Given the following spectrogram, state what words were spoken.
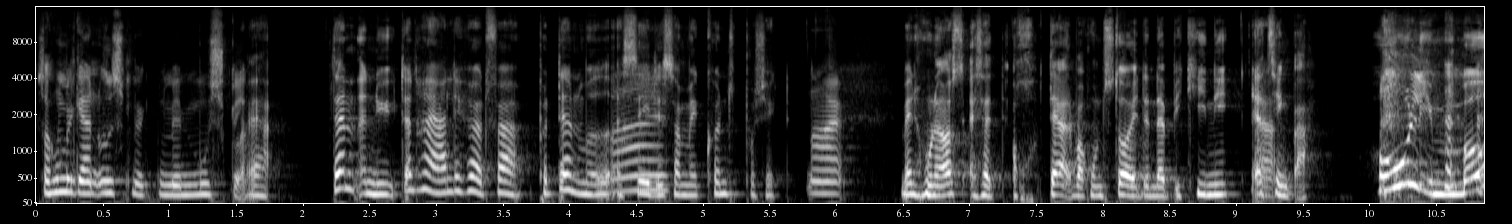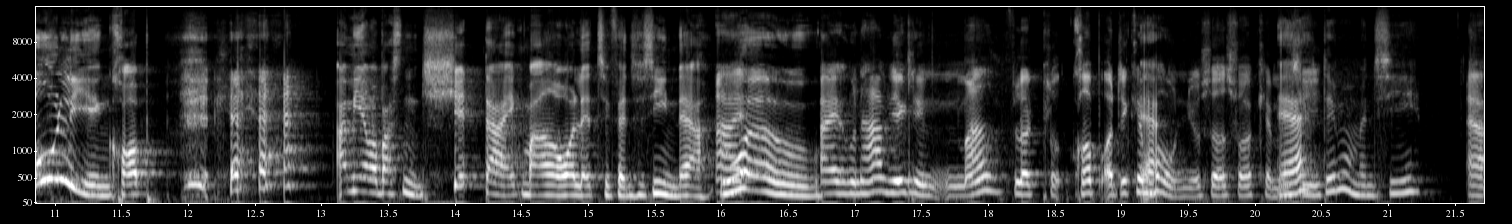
Så hun vil gerne udsmykke den med muskler. Ja. Den er ny. Den har jeg aldrig hørt før. På den måde at se Nej. det som et kunstprojekt. Nej, Men hun er også, altså, åh, der hvor hun står i den der bikini, jeg Ja. tænkte bare, holy moly en krop. Jamen, jeg var bare sådan, shit, der er ikke meget overladt til fantasien der. Ej. Wow. Ej, hun har virkelig en meget flot krop, og det kæmper Ja. hun jo så også for, kan man Ja, sige. det må man sige. Ja,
